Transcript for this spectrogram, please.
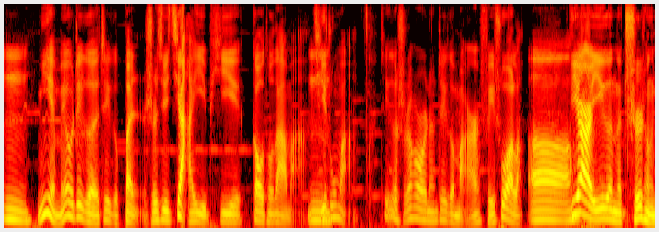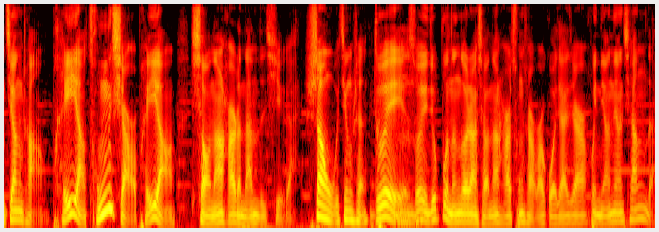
嗯。你也没有这个这个本事去驾一匹高头大马，嗯。骑竹马。这个时候呢，这个马儿肥硕了。啊，第二一个呢，驰骋疆场，培养从小培养小男孩的男子气概。尚武精神，对，嗯。所以就不能够让小男孩从小玩过家家，会娘娘腔的。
